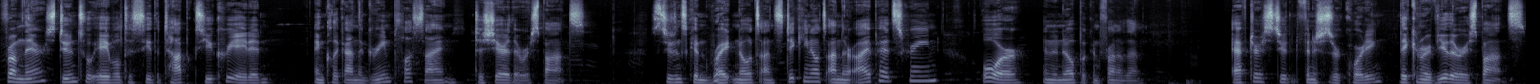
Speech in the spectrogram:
From there, students will be able to see the topics you created and click on the green plus sign to share their response. Students can write notes on sticky notes on their iPad screen or in a notebook in front of them. After a student finishes recording, they can review their response.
